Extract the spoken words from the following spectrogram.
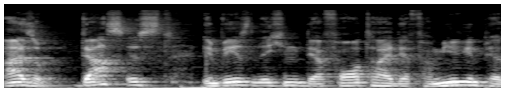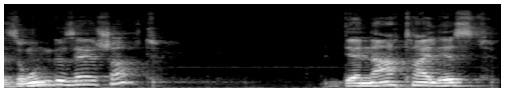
Also, das ist im Wesentlichen der Vorteil der Familienpersonengesellschaft. Der Nachteil ist,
